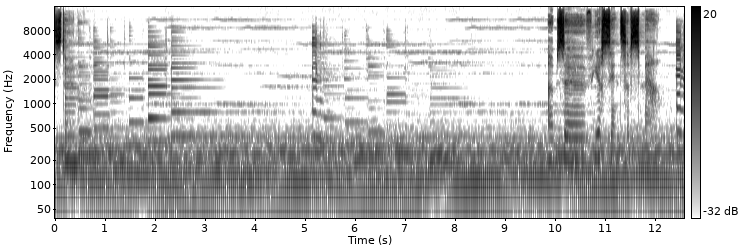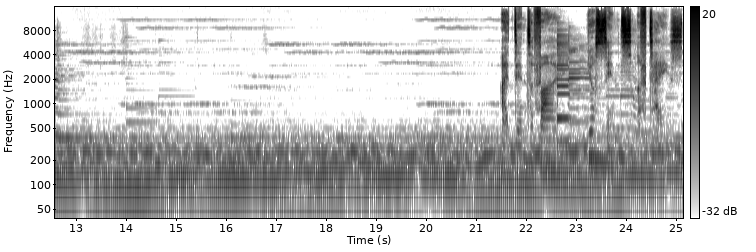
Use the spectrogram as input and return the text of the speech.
External. Observe your sense of smell. Identify your sense of taste.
